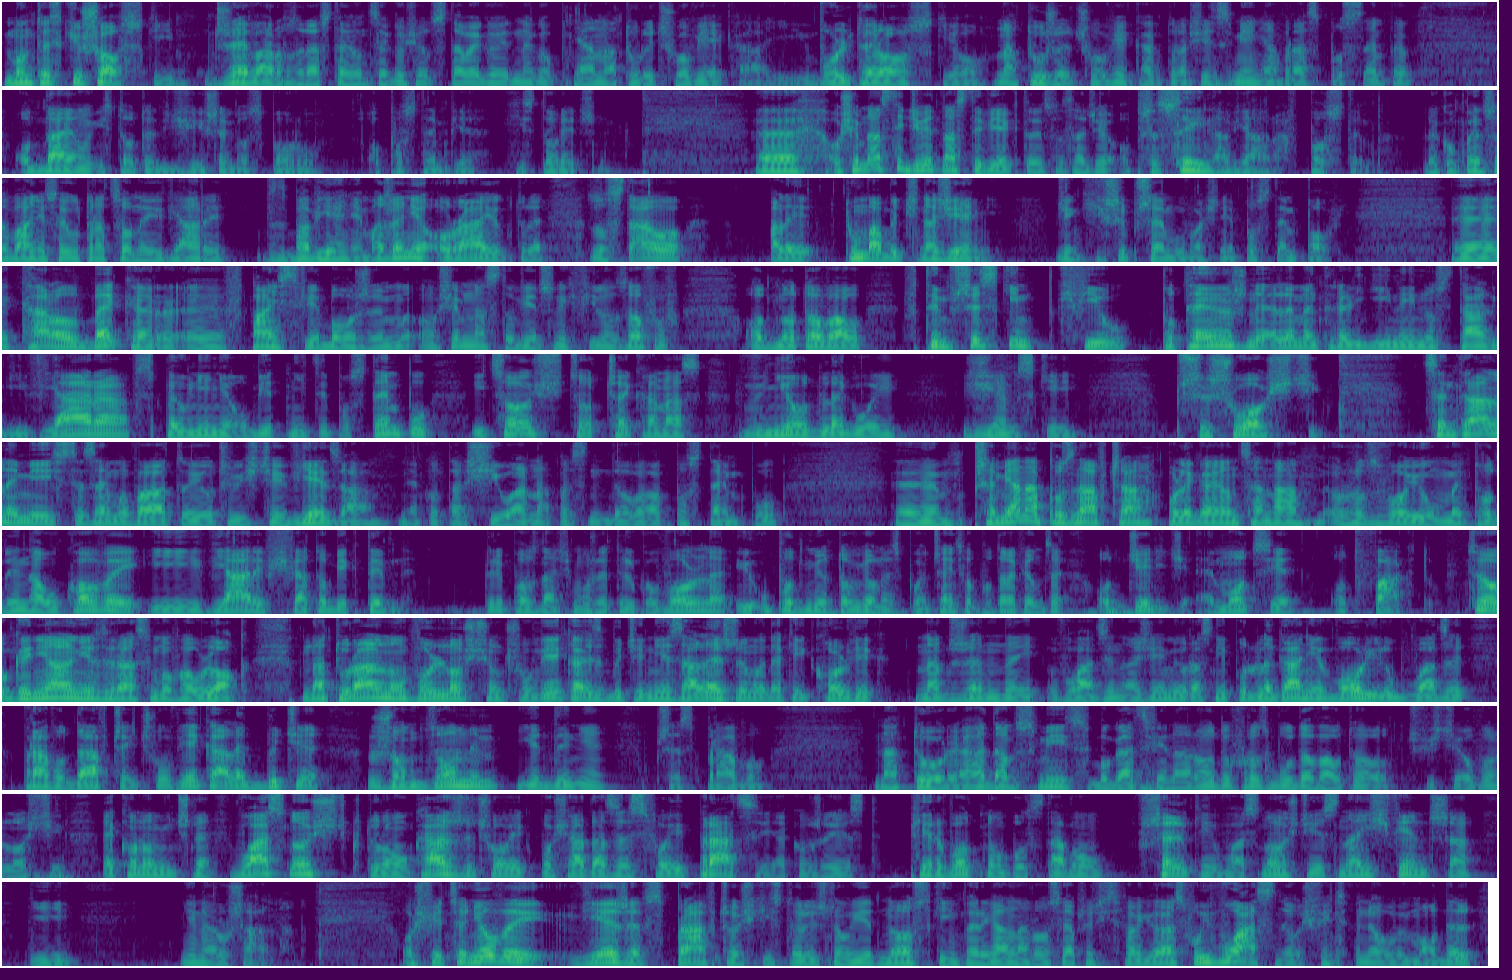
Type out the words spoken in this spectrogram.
Monteskiuszowski, drzewa rozrastającego się od stałego jednego pnia natury człowieka i Wolterowski o naturze człowieka, która się zmienia wraz z postępem, oddają istotę dzisiejszego sporu o postępie historycznym. XVIII-XIX e, wiek to jest w zasadzie obsesyjna wiara w postęp, rekompensowanie sobie utraconej wiary w zbawienie, marzenie o raju, które zostało, ale tu ma być na ziemi, dzięki szybszemu właśnie postępowi. E, Karl Becker e, w Państwie Bożym, XVIII-wiecznych filozofów, odnotował, w tym wszystkim tkwił potężny element religijnej nostalgii, wiara w spełnienie obietnicy postępu i coś, co czeka nas w nieodległej ziemskiej przyszłości. Centralne miejsce zajmowała tutaj oczywiście wiedza, jako ta siła napędowa postępu. Przemiana poznawcza polegająca na rozwoju metody naukowej i wiary w świat obiektywny, który poznać może tylko wolne i upodmiotowione społeczeństwo potrafiące oddzielić emocje od faktu. Co genialnie zreasumował Locke. Naturalną wolnością człowieka jest bycie niezależnym od jakiejkolwiek nadrzędnej władzy na ziemi oraz niepodleganie woli lub władzy prawodawczej człowieka, ale bycie rządzonym jedynie przez prawo natury. Adam Smith w Bogactwie Narodów rozbudował to oczywiście o wolności ekonomiczne. Własność, którą każdy człowiek posiada ze swojej pracy, jako że jest pierwotną podstawą wszelkiej własności, jest najświętsza i nienaruszalna. Oświeceniowej wierze w sprawczość historyczną jednostki imperialna Rosja przeciwstawiła swój własny oświeceniowy model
